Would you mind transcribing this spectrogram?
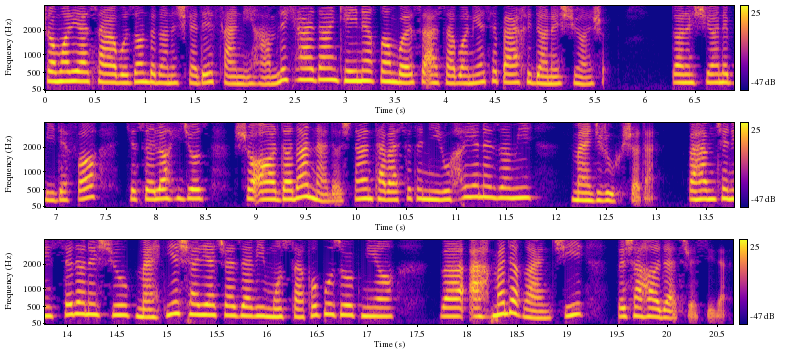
شماری از سربازان به دانشکده فنی حمله کردند که این اقدام باعث عصبانیت برخی دانشجویان شد. دانشجویان بیدفاع که سلاحی جز شعار دادن نداشتند توسط نیروهای نظامی مجروح شدند و همچنین سه دانشجو مهدی شریعت رضوی، مصطفی بزرگنیا و احمد قنچی به شهادت رسیدند.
